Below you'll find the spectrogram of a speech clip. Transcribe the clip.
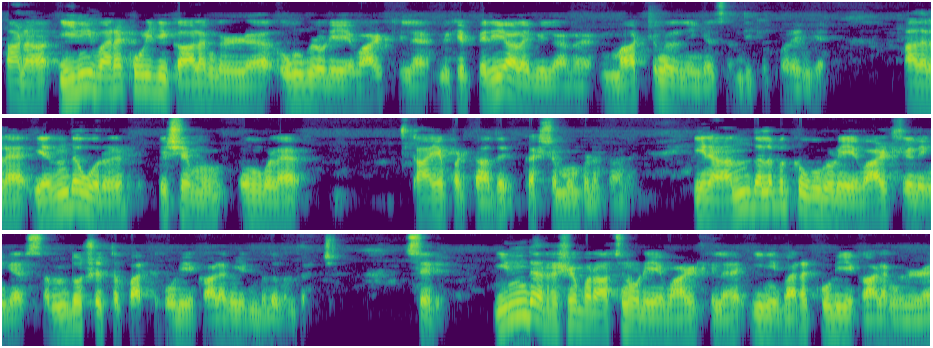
ஆனா இனி வரக்கூடிய காலங்கள்ல உங்களுடைய வாழ்க்கையில மிகப்பெரிய அளவிலான மாற்றங்களை நீங்கள் சந்திக்க போறீங்க. அதுல எந்த ஒரு விஷயமும் உங்களை காயப்படுத்தாது கஷ்டமும் படுத்தாது. ஏன்னா அந்த அளவுக்கு உங்களுடைய வாழ்க்கையில நீங்க சந்தோஷத்தை பார்க்கக்கூடிய காலங்கள் என்பது வந்துருச்சு. சரி இந்த ரிஷபராசனுடைய வாழ்க்கையில இனி வரக்கூடிய காலங்கள்ல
